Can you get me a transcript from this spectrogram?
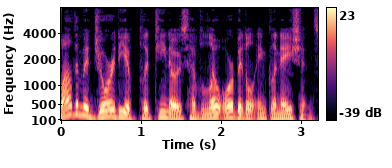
While the majority of Plutinos have low orbital inclinations,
